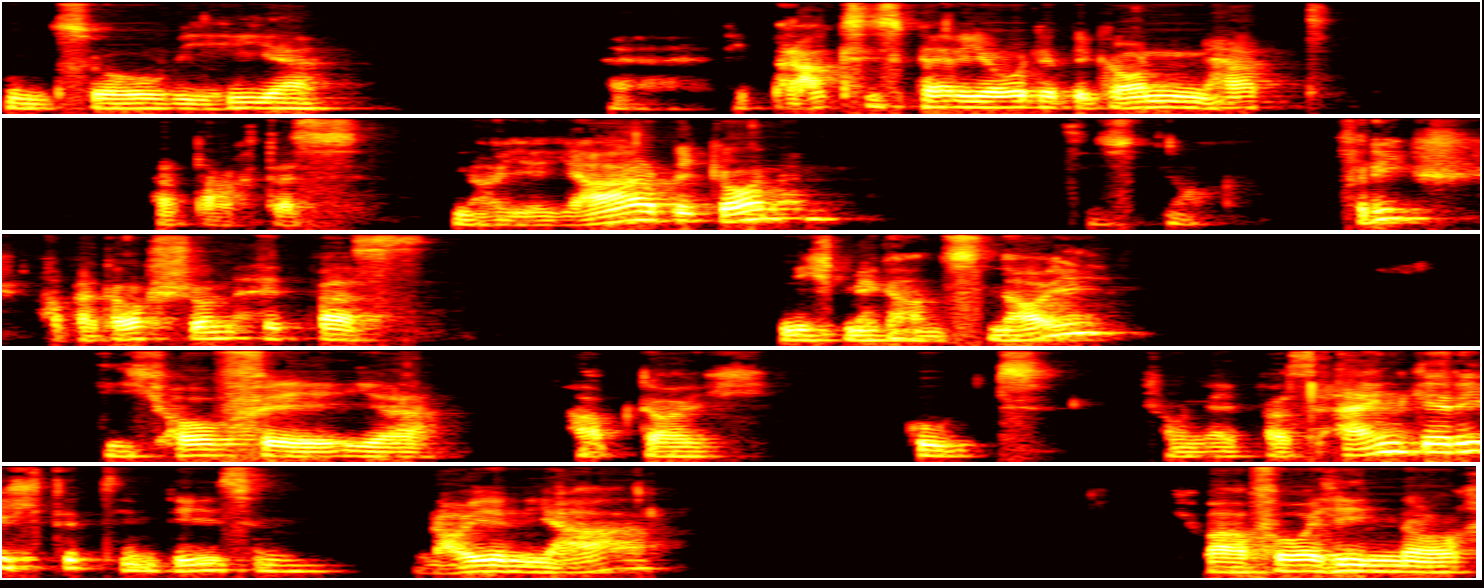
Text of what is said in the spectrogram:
Und so wie hier äh, die Praxisperiode begonnen hat, hat auch das neue Jahr begonnen. Es ist noch frisch, aber doch schon etwas nicht mehr ganz neu. Ich hoffe, ihr habt euch gut schon etwas eingerichtet in diesem neuen Jahr. Ich war vorhin noch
